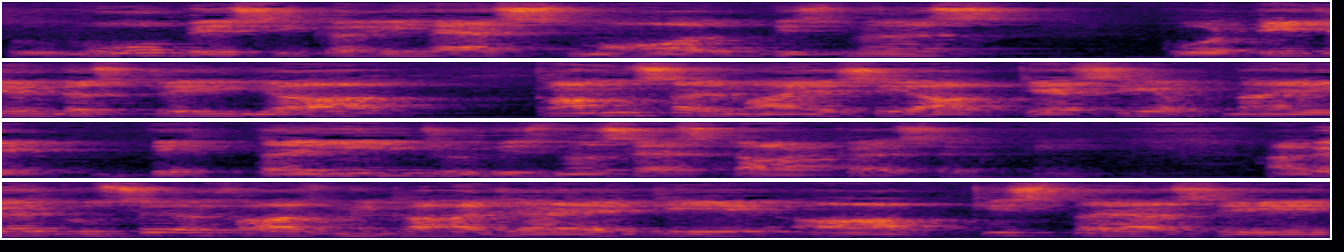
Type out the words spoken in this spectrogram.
تو وہ بیسیکلی ہے اسمال بزنس کوٹیج انڈسٹری یا کم سرمایہ سے آپ کیسے اپنا ایک بہترین جو بزنس ہے اسٹارٹ کر سکتے ہیں۔ اگر دوسرے الفاظ میں کہا جائے کہ آپ کس طرح سے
